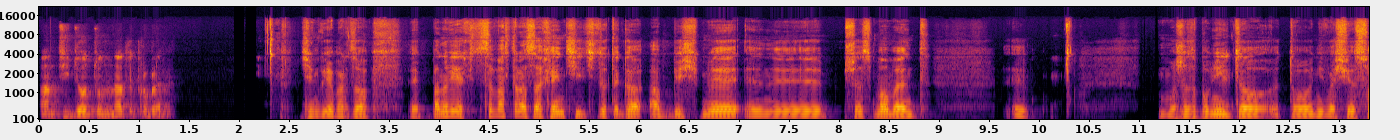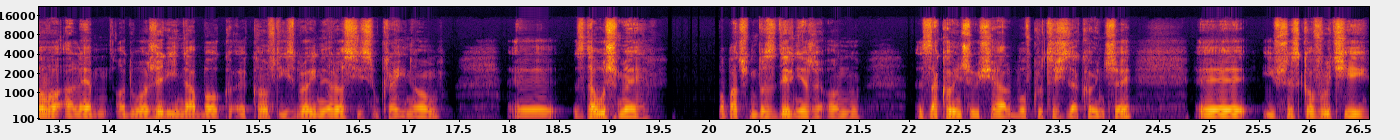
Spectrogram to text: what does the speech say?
antidotum na te problemy. Dziękuję bardzo. Panowie, chcę Was teraz zachęcić do tego, abyśmy przez moment, może zapomnieli to, to niewłaściwe słowo, ale odłożyli na bok konflikt zbrojny Rosji z Ukrainą. Załóżmy, popatrzmy pozytywnie, że on zakończył się albo wkrótce się zakończy i wszystko wróci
